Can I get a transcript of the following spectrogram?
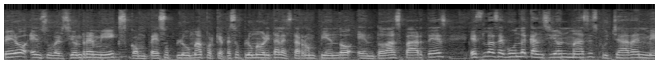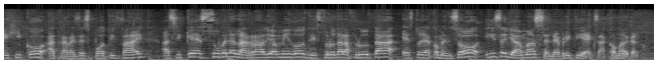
pero en su versión remix con Peso Pluma, porque Peso Pluma ahorita la está rompiendo en todas partes. Esta es la segunda canción más escuchada en México a través de Spotify, así que súbele a la radio, amigos, disfruta la fruta. Esto ya comenzó y se llama Celebrity Exa, como de no.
